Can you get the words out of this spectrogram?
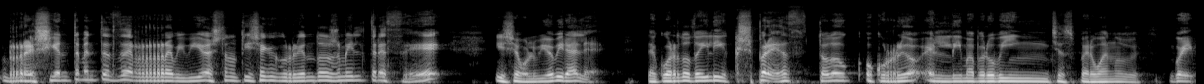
Recientemente se revivió esta noticia que ocurrió en 2013 y se volvió viral. De acuerdo a Daily Express, todo ocurrió en Lima, pero pinches peruanos, güey.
